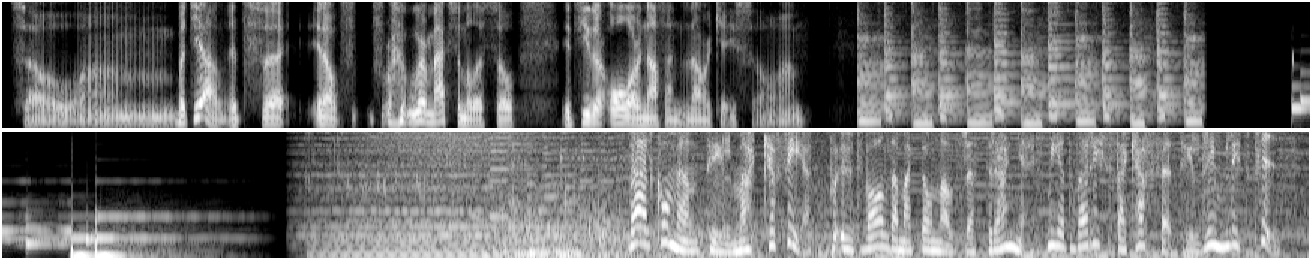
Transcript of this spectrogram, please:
So, um, but yeah, it's uh, you know we're maximalists, so it's either all or nothing in our case. So. Um. Välkommen till McCafé på utvalda McDonalds restauranger med Baristakaffe till rimligt pris.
